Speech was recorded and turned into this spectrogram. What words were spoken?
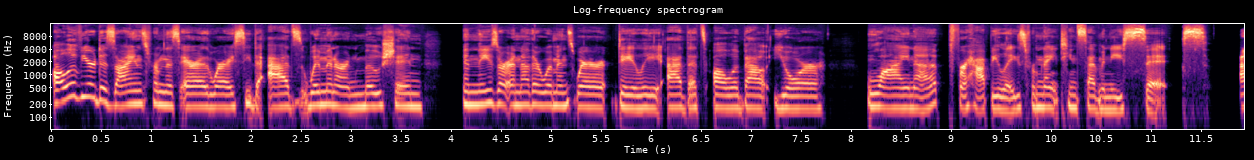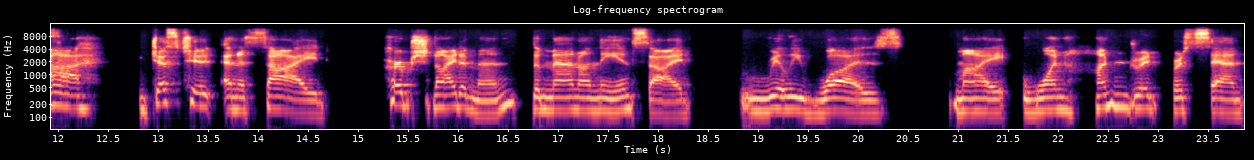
all of your designs from this era where i see the ads women are in motion and these are another women's wear daily ad that's all about your lineup for Happy Legs from 1976. Uh, just to an aside, Herb Schneiderman, the man on the inside, really was my 100%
